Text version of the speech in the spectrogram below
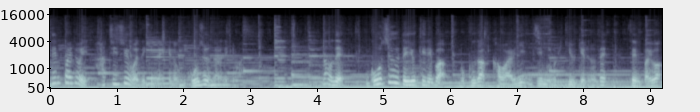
先輩のように80はできないけど50ならできます。なので50で良ければ僕が代わりにジムを引き受けるので先輩は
